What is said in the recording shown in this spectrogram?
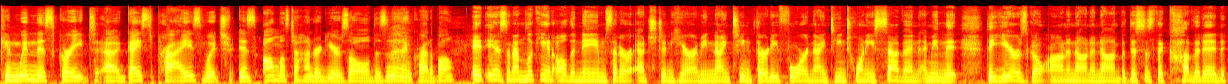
can win this great uh, Geist Prize, which is almost 100 years old. Isn't it incredible? It is, and I'm looking at all the names that are etched in here. I mean, 1934, 1927. I mean, the, the years go on and on and on, but this is the coveted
